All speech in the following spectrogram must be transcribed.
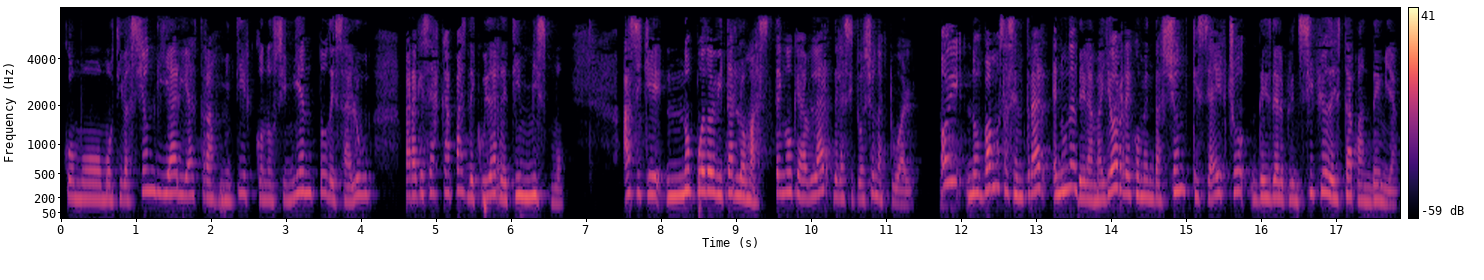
como motivación diaria transmitir conocimiento de salud para que seas capaz de cuidar de ti mismo. Así que no puedo evitarlo más, tengo que hablar de la situación actual. Hoy nos vamos a centrar en una de la mayor recomendación que se ha hecho desde el principio de esta pandemia.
